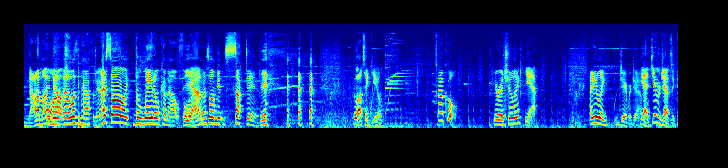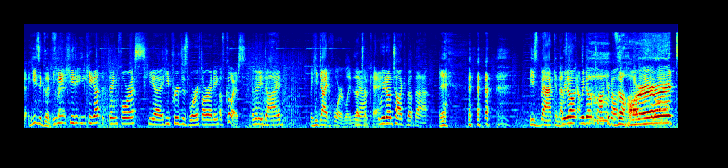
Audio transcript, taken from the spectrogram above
Not on my watch. No, that wasn't happening. I saw like the ladle come out for Yeah? him. I saw him getting sucked in. Yeah. Ooh, I'll take you. Oh, cool. You're a chili? Yeah. I do like Jammer Jab. Yeah, Jammer Jab's a good. He's a good He, friend. he, he got the thing for us. He uh, he proved his worth already, of course. and then he died. But he died horribly, but that's Yeah. okay. We don't talk about that. Yeah. He's back, and that's We don't we don't talk about the heart.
